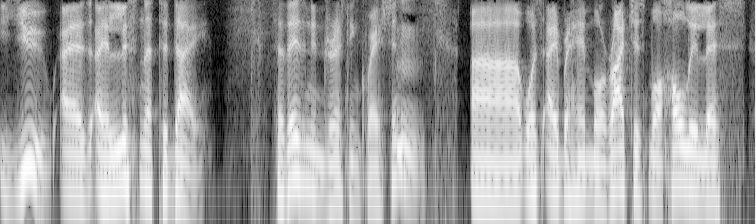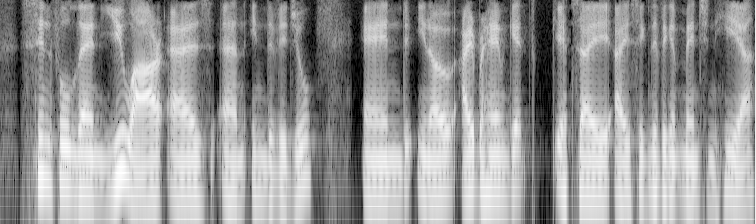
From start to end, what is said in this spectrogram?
you as a listener today? So there's an interesting question. Hmm. Uh, was Abraham more righteous, more holy, less sinful than you are as an individual? And, you know, Abraham gets, gets a, a significant mention here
